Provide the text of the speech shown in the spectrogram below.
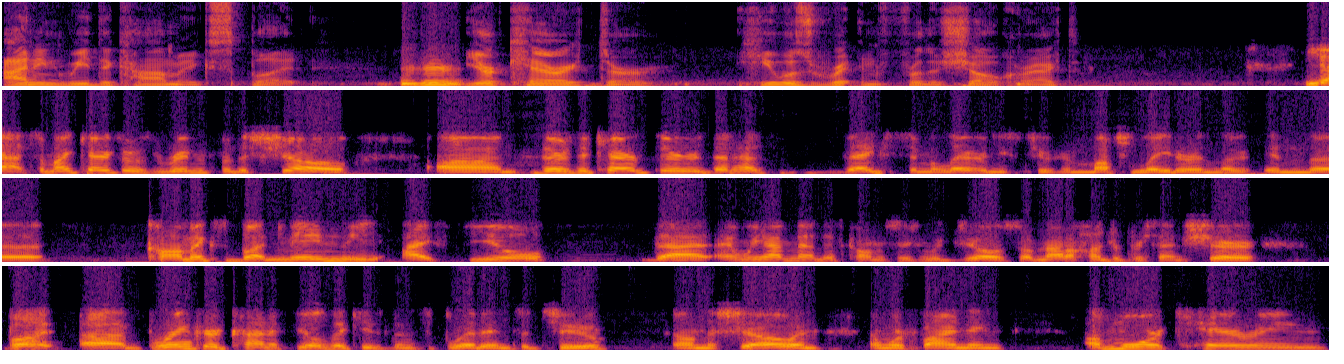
I didn't read the comics, but Mm-hmm. your character, he was written for the show, correct? Yeah, so my character was written for the show. Um, there's a character that has vague similarities to him much later in the in the comics, but mainly I feel that, and we haven't had this conversation with Joe, so I'm not 100% sure. But uh, Brinker kind of feels like he's been split into two on the show, and and we're finding a more caring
